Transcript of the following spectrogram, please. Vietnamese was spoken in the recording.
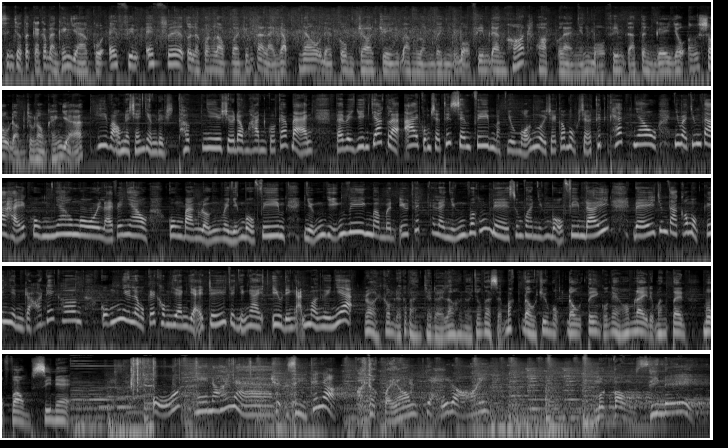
Xin chào tất cả các bạn khán giả của F phim FV, tôi là Quang Lộc và chúng ta lại gặp nhau để cùng trò chuyện bàn luận về những bộ phim đang hot hoặc là những bộ phim đã từng gây dấu ấn sâu đậm trong lòng khán giả. hy vọng là sẽ nhận được thật nhiều sự đồng hành của các bạn. Tại vì duyên chắc là ai cũng sẽ thích xem phim mặc dù mỗi người sẽ có một sở thích khác nhau. Nhưng mà chúng ta hãy cùng nhau ngồi lại với nhau cùng bàn luận về những bộ phim những diễn viên mà mình yêu thích hay là những vấn đề xung quanh những bộ phim đấy để chúng ta có một cái nhìn rõ nét hơn cũng như là một cái không gian giải trí cho những ai yêu điện ảnh mọi người nha Rồi không để các bạn chờ đợi lâu hơn nữa Chúng ta sẽ bắt đầu chuyên mục đầu tiên của ngày hôm nay Được mang tên Một vòng cine. Ủa nghe nói là chuyện gì thế nhở? Phải thật vậy không? vậy rồi. Một vòng cine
